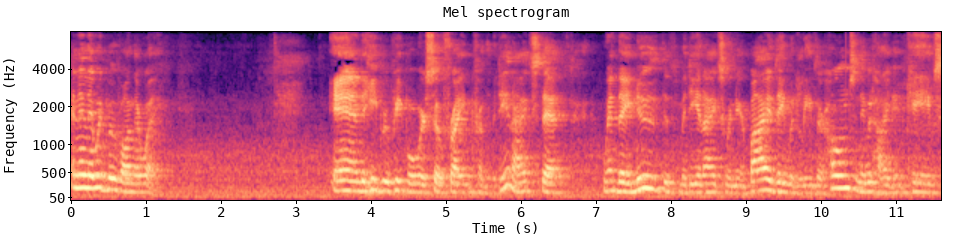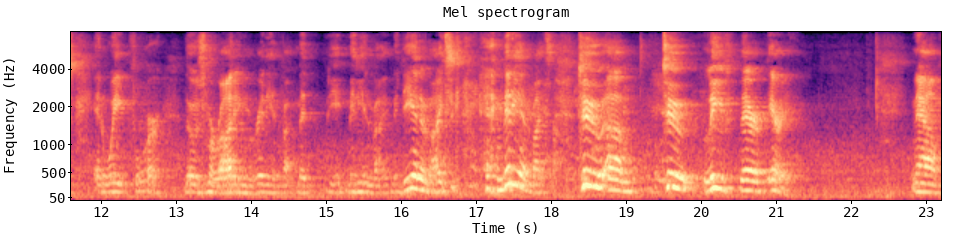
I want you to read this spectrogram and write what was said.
And then they would move on their way. And the Hebrew people were so frightened from the Midianites that when they knew that the Midianites were nearby, they would leave their homes and they would hide in caves and wait for those marauding Meridian, Midianites, Midianites to, um, to leave their area. Now,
